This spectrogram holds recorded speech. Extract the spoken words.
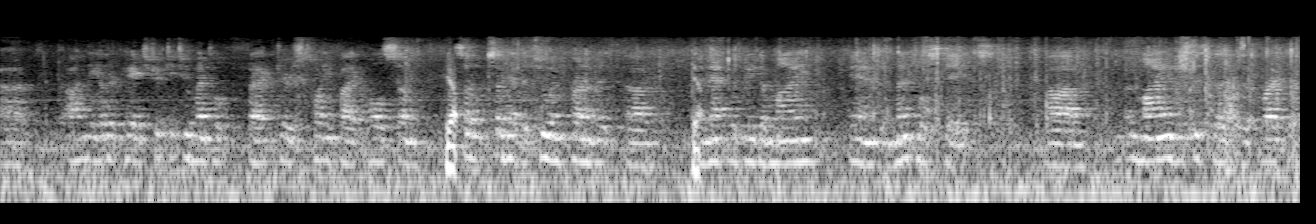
uh, on the other page, 52 mental factors, 25 wholesome. Yep. Some, some have the two in front of it, uh, Yep. and that would be the mind and the mental states. Um, Mind is the, the part that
